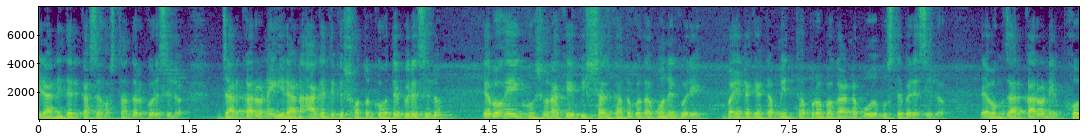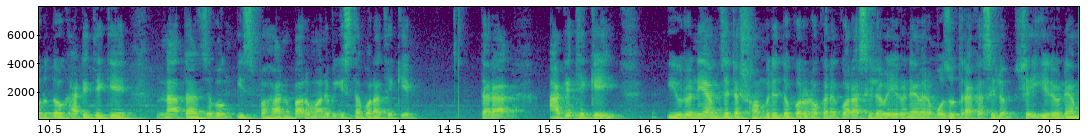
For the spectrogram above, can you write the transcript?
ইরানিদের কাছে হস্তান্তর করেছিল, যার কারণে ইরান আগে থেকে সতর্ক হতে পেরেছিল এবং এই ঘোষণাকে বিশ্বাসঘাতকতা মনে করে বা এটাকে একটা মিথ্যা প্রপাগান্ডা বুঝতে পেরেছিল এবং যার কারণে ফোর্দো ঘাঁটি থেকে, নাতাজ এবং ইস্পাহান পারমাণবিক স্থাপনা থেকে তারা আগে থেকেই ইউরেনিয়াম যেটা সমৃদ্ধকরণ ওখানে করা ছিল বা ইউরেনিয়ামের মজুত রাখা ছিল, সেই ইউরেনিয়াম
